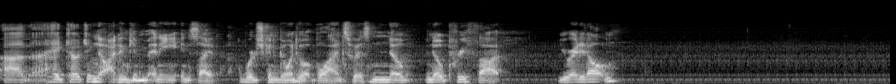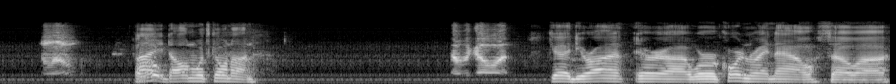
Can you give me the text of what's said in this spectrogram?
uh, the head coaching? No, I didn't give him any insight. We're just going to go into it blind, so he has no no pre thought. You ready, Dalton? Hello? Hi, Dalton. What's going on? How's it going? Good. You're on. You're. Uh, we're recording right now, so. Uh,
